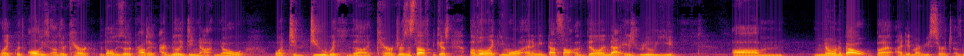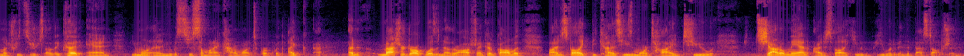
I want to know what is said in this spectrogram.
like with all these other character with all these other projects, I really did not know what to do with the characters and stuff because a villain like the Immortal Enemy, that's not a villain that is really um, known about. But I did my research as much research as I could, and the Immortal Enemy was just someone I kind of wanted to work with. I, I and Master Darque was another option I could have gone with, but I just felt like because he's more tied to Shadow Man, I just felt like he would he would have been the best option.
